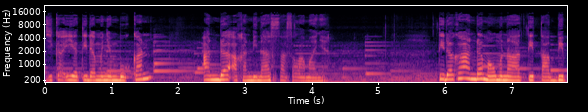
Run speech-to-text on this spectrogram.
Jika Ia tidak menyembuhkan, Anda akan binasa selamanya. Tidakkah Anda mau menaati tabib?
